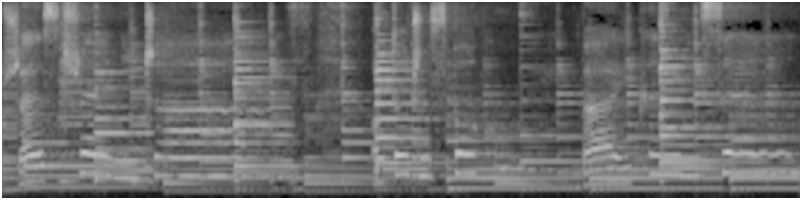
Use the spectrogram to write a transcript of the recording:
przestrzeni czas. Otoczył spokój bajkę i sen.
